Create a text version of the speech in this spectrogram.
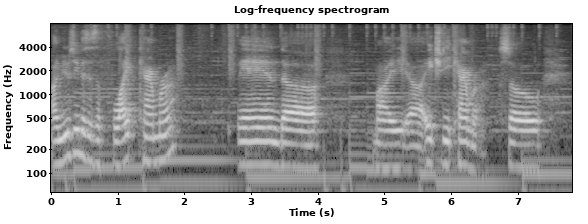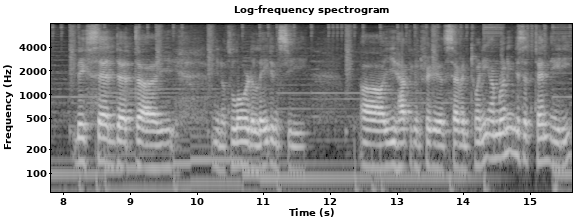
I'm using this as a flight camera and uh, my uh, HD camera. So they said that uh, you know to lower the latency, uh, you have to configure it at 720. I'm running this at 1080,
